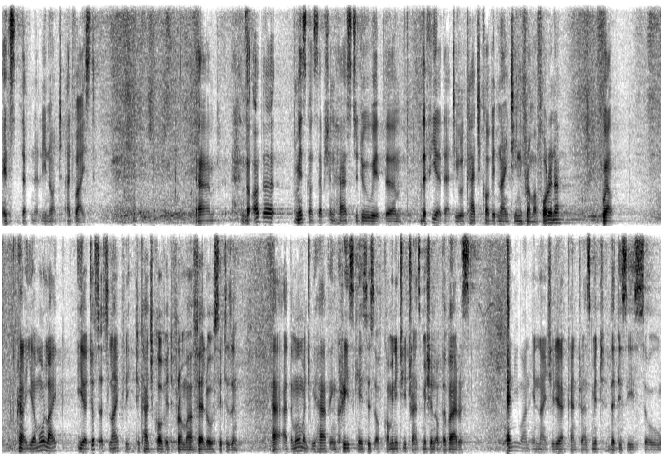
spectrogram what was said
it's definitely not advised. Um, the other misconception has to do with um, the fear that you will catch COVID-19 from a foreigner. Well, uh, you're more like, you're just as likely to catch COVID from a fellow citizen. Uh, at the moment, we have increased cases of community transmission of the virus. Anyone in Nigeria can transmit the disease, so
